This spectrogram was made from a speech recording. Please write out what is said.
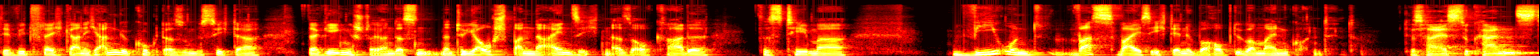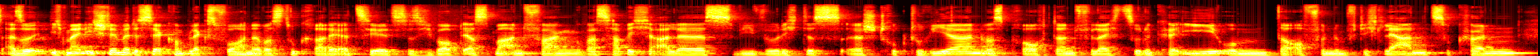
der wird vielleicht gar nicht angeguckt. Also müsste ich da dagegen steuern. Das sind natürlich auch spannende Einsichten. Also auch gerade das Thema, wie und was weiß ich denn überhaupt über meinen Content? Das heißt, du kannst, also ich meine, ich stelle mir das sehr komplex vor, ne, was du gerade erzählst, dass ich überhaupt erstmal anfange, was habe ich alles, wie würde ich das äh, strukturieren, was braucht dann vielleicht so eine KI, um da auch vernünftig lernen zu können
